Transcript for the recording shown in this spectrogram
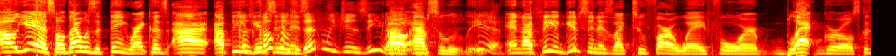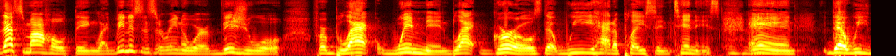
oh yeah. So that was the thing, right? Because I Althea Gibson Coco's is definitely Gen Z, oh, right? Oh, absolutely. Yeah. And Althea Gibson is like too far away for black girls because that's my whole thing. Like Venus and Serena were a visual for black women, black girls that we had a place in tennis Mm-hmm. and that we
